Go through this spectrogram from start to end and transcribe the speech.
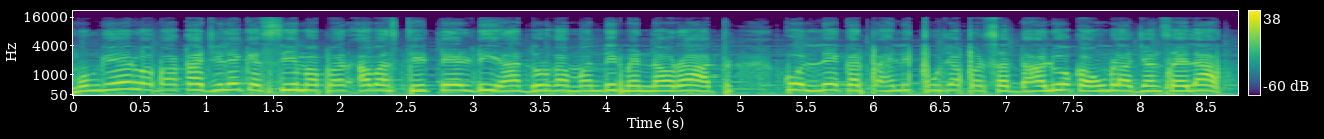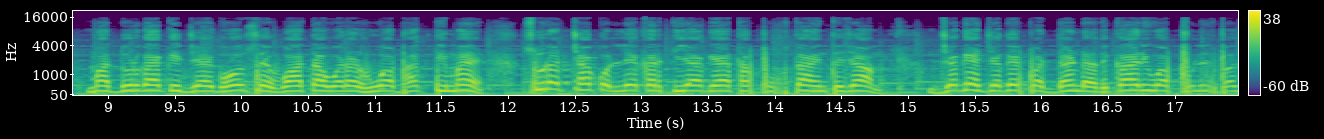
मुंगेर व बांका ज़िले के सीमा पर अवस्थित टेलडीहा दुर्गा मंदिर में नवरात्र को लेकर पहली पूजा पर श्रद्धालुओं का उमड़ा जनसैलाब। माँ दुर्गा की जय घोष से वातावरण हुआ भक्तिमय। सुरक्षा को लेकर किया गया था पुख्ता इंतज़ाम। जगह जगह पर दंड अधिकारी व पुलिस बल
